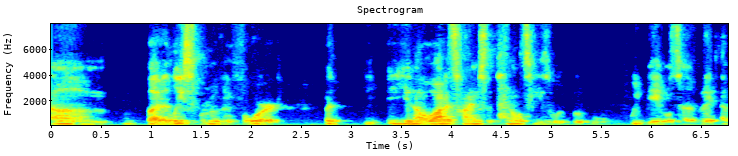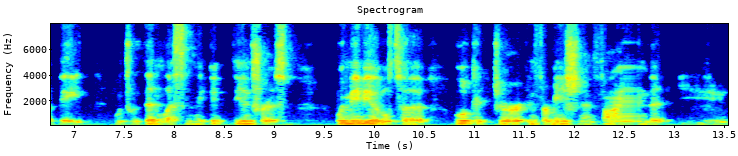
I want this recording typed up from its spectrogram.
um, but at least we're moving forward. But you know, a lot of times the penalties we, would be able to abate, which would then lessen the, the interest. We may be able to look at your information and find that you,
